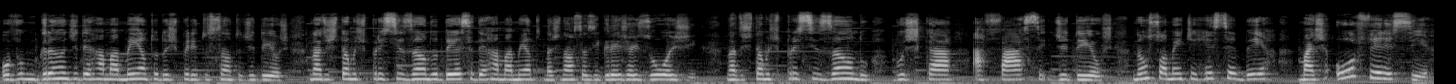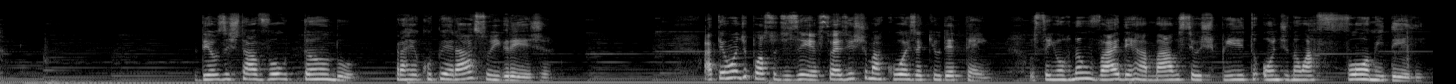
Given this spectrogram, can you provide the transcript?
Houve um grande derramamento do Espírito Santo de Deus. Nós estamos precisando desse derramamento nas nossas igrejas hoje. Nós estamos precisando buscar a face de Deus, não somente receber, mas oferecer. Deus está voltando para recuperar a sua igreja. Até onde posso dizer, só existe uma coisa que o detém. O Senhor não vai derramar o seu espírito onde não há fome dele.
